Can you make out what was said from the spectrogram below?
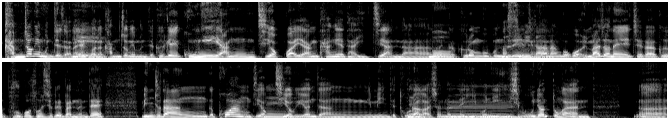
감정의 문제잖아요. 예. 이거는 감정의 문제. 그게 공이 양 지역과 양 당에 다 있지 않나. 뭐, 그러니까 그런 부분들이 맞습니다. 대단한 거고 얼마 전에 제가 그 부고 소식을 봤는데 민주당 그 포항 지역 네. 지역위원장님이 이제 돌아가셨는데 네. 음. 이분이 25년 동안 어,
